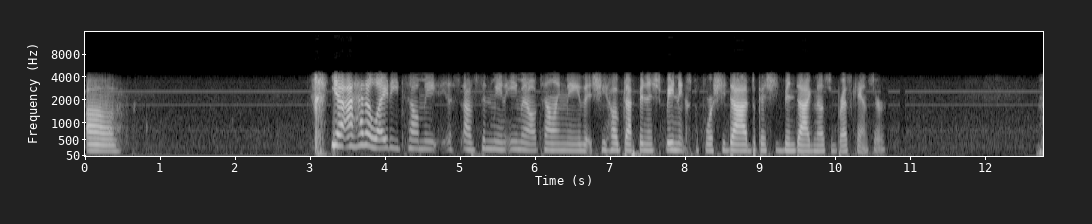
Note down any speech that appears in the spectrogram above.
uh yeah, I had a lady tell me, um, send me an email telling me that she hoped I finished Phoenix before she died because she'd been diagnosed with breast cancer.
